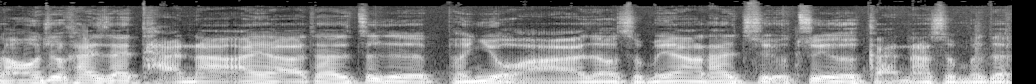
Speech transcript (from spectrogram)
然后就开始在谈啊，哎呀，他这个朋友啊，然后怎么样，他只有罪恶感啊什么的。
